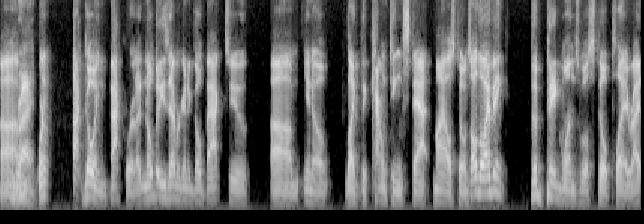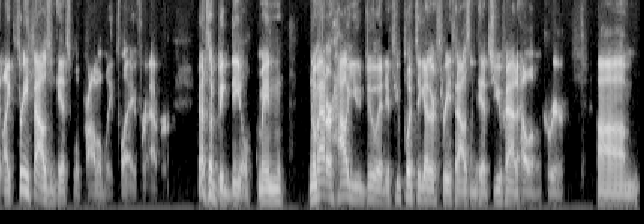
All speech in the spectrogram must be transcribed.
Um, right. We're not going backward. Nobody's ever going to go back to, um, you know, like the counting stat milestones. Although I think the big ones will still play, right? Like 3,000 hits will probably play forever. That's a big deal. I mean, no matter how you do it, if you put together 3,000 hits, you've had a hell of a career. Um,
